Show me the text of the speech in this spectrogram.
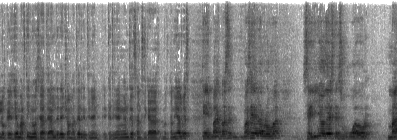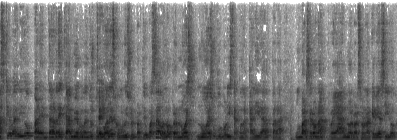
lo que decía Martín, ¿no? ese lateral derecho amateur que tenían, que tenían antes Santicara Dani Alves. Que más, más, allá de la broma, Seguiño de este es un jugador más que válido para entrar de cambio en momentos puntuales como lo hizo el partido pasado, ¿no? Pero no es, no es un futbolista con la calidad para un Barcelona real, no el Barcelona que había sido,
